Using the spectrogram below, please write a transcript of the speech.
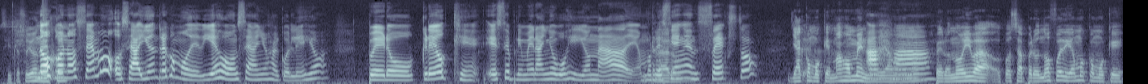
si te soy honesto. Nos conocemos, o sea, yo entré como de 10 o 11 años al colegio, pero creo que ese primer año vos y yo nada, digamos, Claro. recién en sexto, Ya como que más o menos, Ajá. digamos, ¿no? Pero no iba, o sea, pero no fue, digamos, como que,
